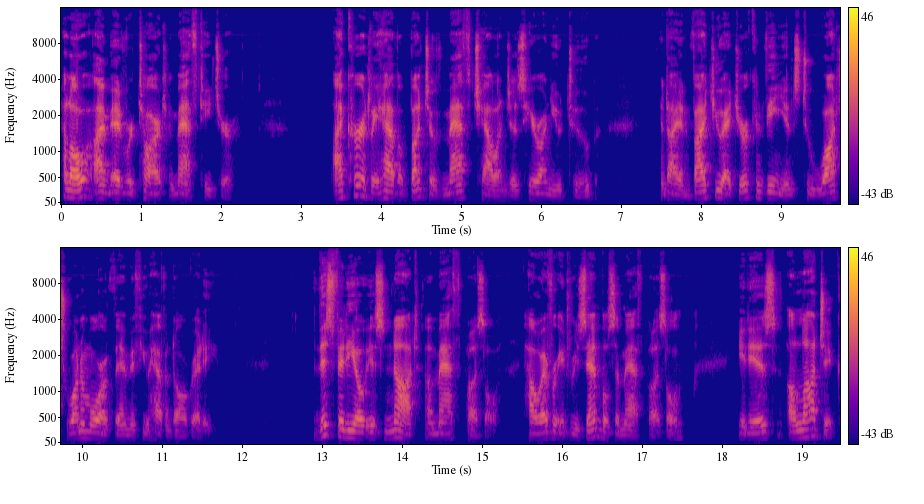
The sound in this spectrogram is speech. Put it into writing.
Hello, I'm Edward Tarte, a math teacher. I currently have a bunch of math challenges here on YouTube, and I invite you at your convenience to watch one or more of them if you haven't already. This video is not a math puzzle. However, it resembles a math puzzle. It is a logic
